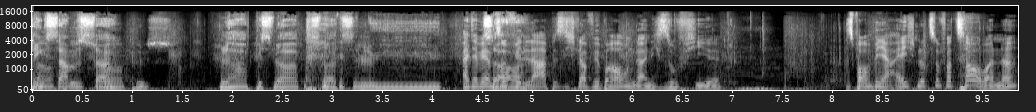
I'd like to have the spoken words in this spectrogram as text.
Dingshamster. Lapis. Lapis, Lapis, Lazuli. Alter, wir haben so, So. viel Lapis, ich glaube, wir brauchen gar nicht so viel. Das brauchen wir ja eigentlich nur zum Verzaubern, ne?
